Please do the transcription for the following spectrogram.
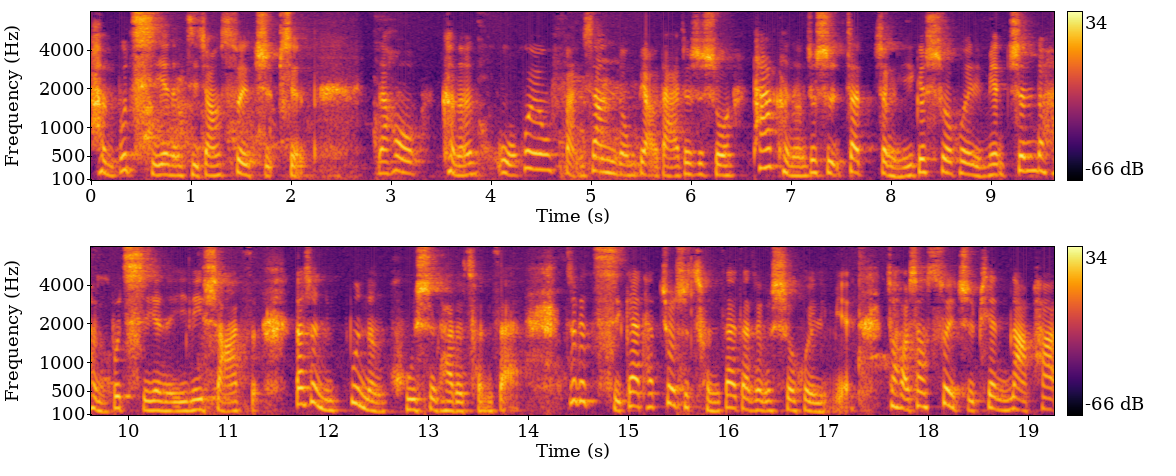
很不起眼的几张碎纸片，然后。可能我会用反向一种表达，就是说，他可能就是在整一个社会里面真的很不起眼的一粒沙子，但是你不能忽视它的存在。这个乞丐他就是存在在这个社会里面，就好像碎纸片，哪怕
